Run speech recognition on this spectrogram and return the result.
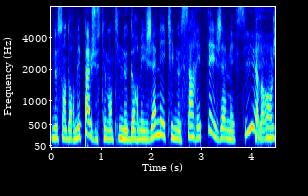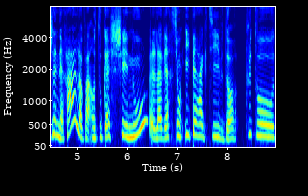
ne s'endormaient pas, justement, qu'ils ne dormaient jamais, qu'ils ne s'arrêtaient jamais. Si, alors en général, enfin en tout cas chez nous, la version hyperactive dort plutôt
